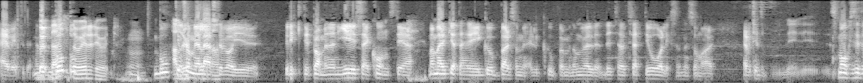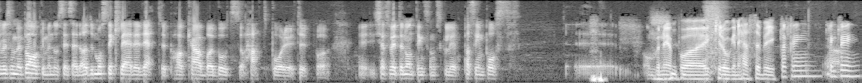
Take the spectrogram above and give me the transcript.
jag vet inte. Bo, That's bo, it. Mm. Boken Aldrig som jag läste var ju riktigt bra, men den ger ju så här konstiga... Man märker att det här är gubbar som, eller gubbar, men de är väl lite över 30 år liksom, som har... Jag vet inte, smaken sitter väl som i baken, men de säger så här, "Ja, du måste klä dig rätt, typ ha cowboyboots och hatt på dig, typ. Och, eh, det känns som att det är någonting som skulle passa in på oss. Om går ner på eh, krogen i Hässelby. Kling, kling, kling, kling,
